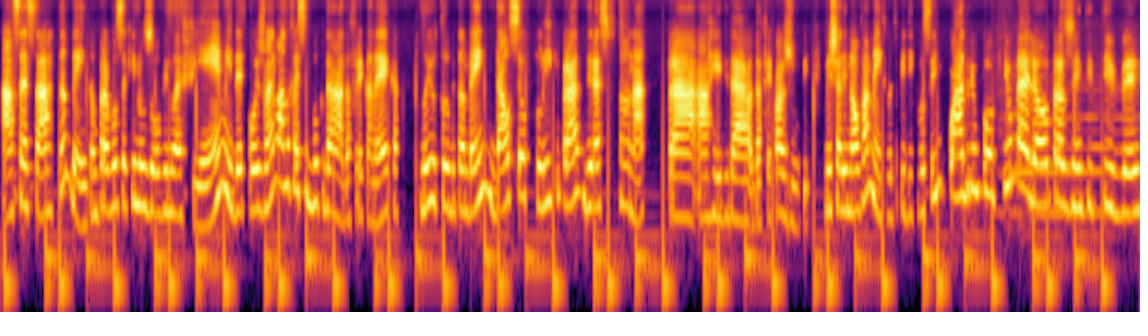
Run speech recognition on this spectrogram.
acessar também. Então, para você que nos ouve no FM, depois vai lá no Facebook da, da Frecaneca, no YouTube também, dá o seu clique para direcionar para a rede da, da FEPAJUP. Michele, novamente, vou te pedir que você enquadre um pouquinho melhor para a gente te ver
